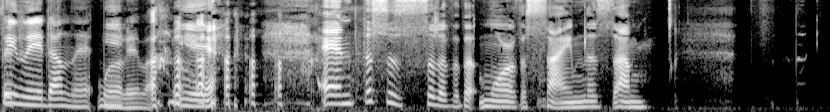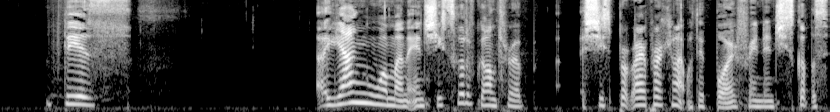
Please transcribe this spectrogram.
Been there, done that. Whatever. yeah. and this is sort of a bit more of the same. There's um, there's a young woman, and she's sort of gone through a. She's bro- broken up with her boyfriend, and she's got this.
